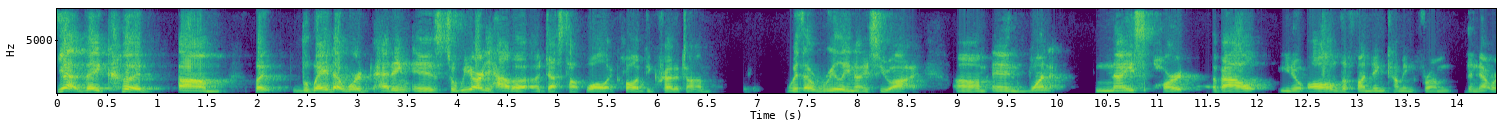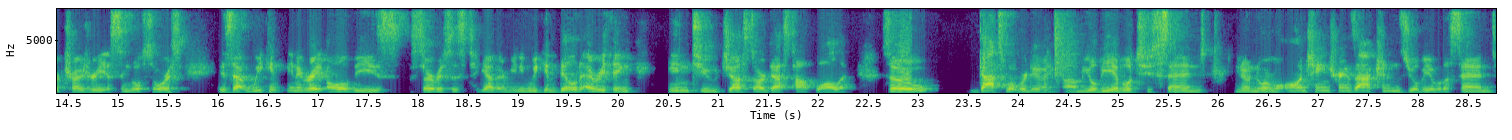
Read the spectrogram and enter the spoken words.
Yeah, they could. Um, but the way that we're heading is so we already have a, a desktop wallet called Decrediton with a really nice UI. Um, and one nice part about you know all the funding coming from the network treasury, a single source, is that we can integrate all of these services together. Meaning we can build everything into just our desktop wallet. So that's what we're doing. Um, you'll be able to send, you know, normal on-chain transactions. You'll be able to send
